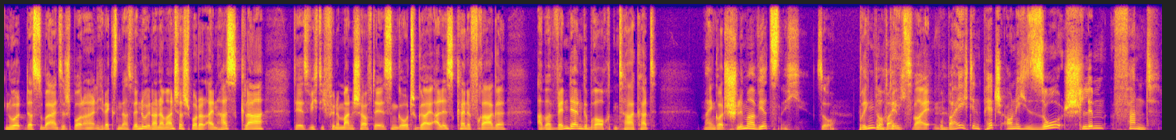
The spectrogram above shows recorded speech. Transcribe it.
nur, dass du bei Einzelsportlern halt nicht wechseln darfst. Wenn du in einer Mannschaftssportart einen hast, klar, der ist wichtig für eine Mannschaft, der ist ein Go-To-Guy, alles keine Frage. Aber wenn der einen gebrauchten Tag hat, mein Gott, schlimmer wird's nicht. So, bring doch den ich, zweiten. Wobei ich den Patch auch nicht so schlimm fand.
